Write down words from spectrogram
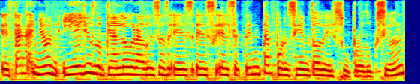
está cañón y ellos lo que han logrado es, es, es el 70% de su producción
